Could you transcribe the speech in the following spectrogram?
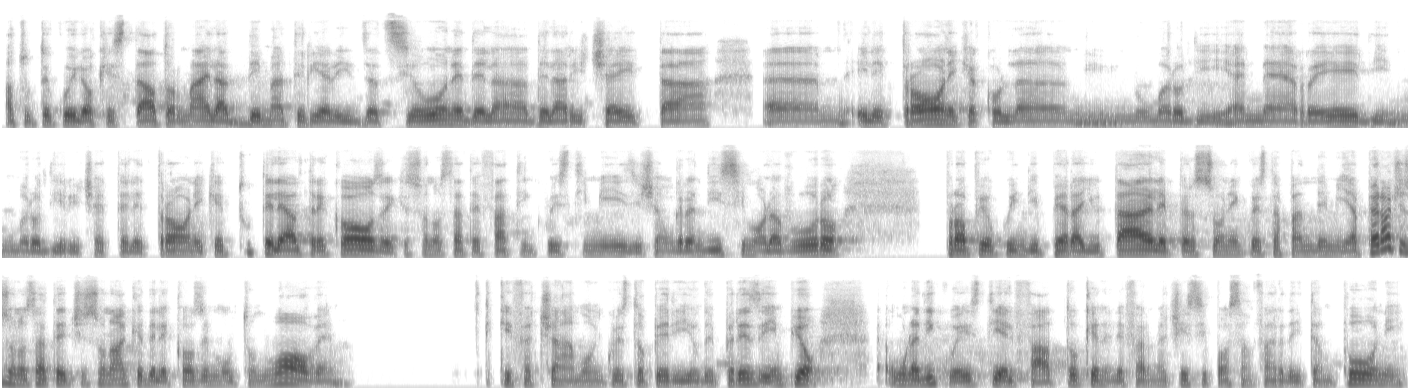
a tutto quello che è stato ormai la dematerializzazione della, della ricetta eh, elettronica con la, il numero di NRE, di numero di ricette elettroniche, tutte le altre cose che sono state fatte in questi mesi, c'è un grandissimo lavoro proprio quindi per aiutare le persone in questa pandemia. Però ci sono state, ci sono anche delle cose molto nuove che facciamo in questo periodo. Per esempio, una di questi è il fatto che nelle farmacie si possano fare dei tamponi.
